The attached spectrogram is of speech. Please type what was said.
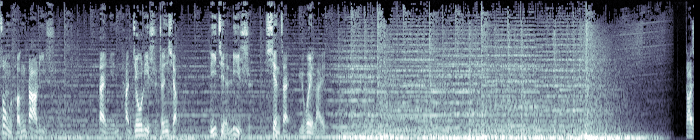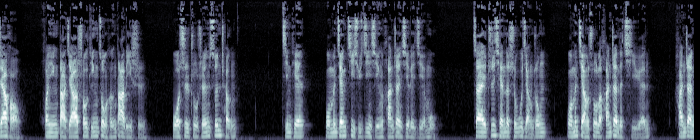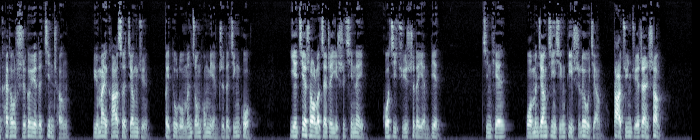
纵横大历史，带您探究历史真相，理解历史现在与未来。大家好，欢迎大家收听《纵横大历史》，我是主持人孙成。今天我们将继续进行韩战系列节目。在之前的十五讲中，我们讲述了韩战的起源、韩战开头十个月的进程与麦克阿瑟将军被杜鲁门总统免职的经过，也介绍了在这一时期内国际局势的演变。今天我们将进行第十六讲《大军决战上》。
